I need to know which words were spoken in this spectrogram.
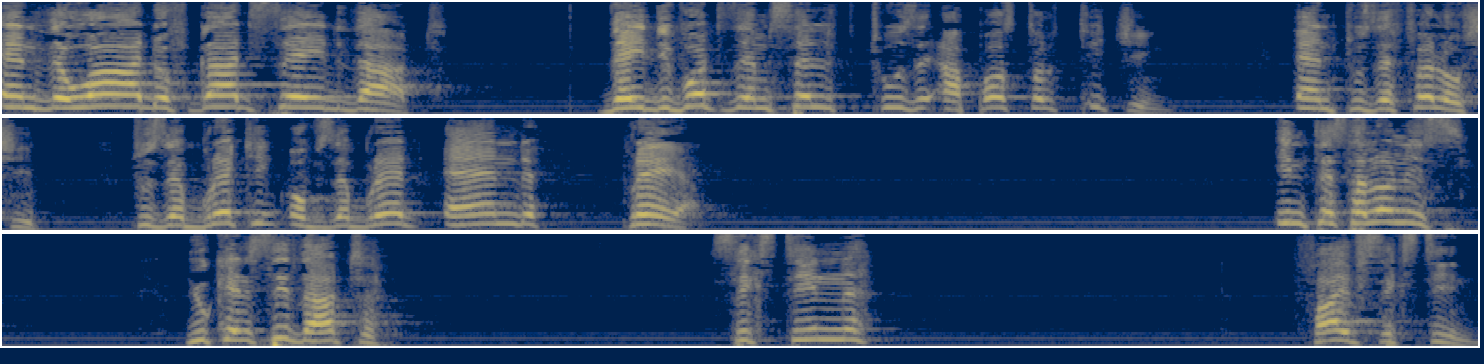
And the word of God said that they devote themselves to the apostle teaching and to the fellowship, to the breaking of the bread and prayer. In Thessalonians, you can see that 16 516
